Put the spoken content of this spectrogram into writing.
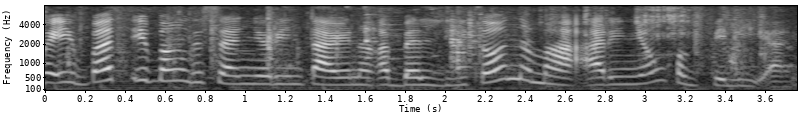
May iba't ibang disenyo rin tayo ng abel dito na maaari niyong pagpilian.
